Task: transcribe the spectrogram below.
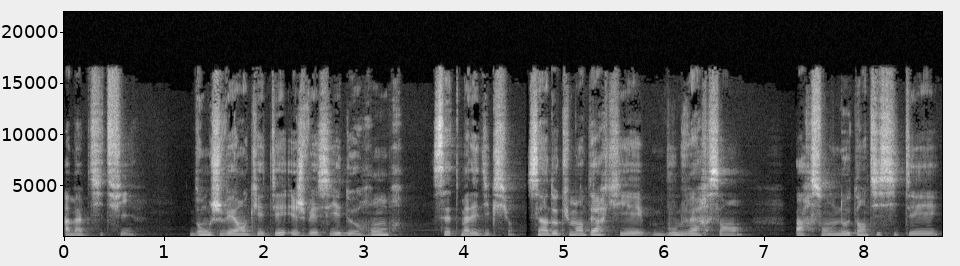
à ma petite fille. Donc je vais enquêter et je vais essayer de rompre cette malédiction. C'est un documentaire qui est bouleversant par son authenticité,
